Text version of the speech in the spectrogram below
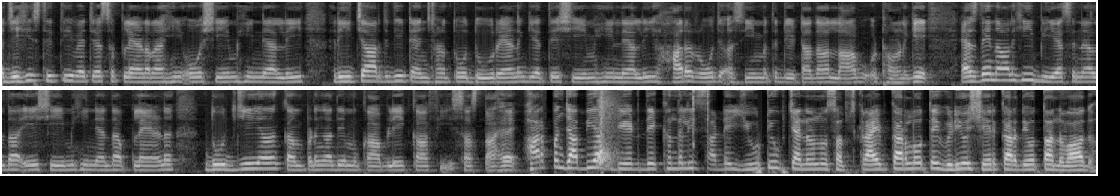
ਅਜਿਹੀ ਸਥਿਤੀ ਵਿੱਚ ਇਸ ਪਲਾਨ ਰਾਹੀਂ ਉਹ 6 ਮਹੀਨਿਆਂ ਲਈ ਰੀਚਾਰਜ ਦੀ ਟੈਨਸ਼ਨ ਤੋਂ ਦੂਰ ਰਹਿਣਗੇ ਅਤੇ 6 ਮਹੀਨਿਆਂ ਲਈ ਹਰ ਰੋਜ਼ ਅਸੀਮਤ ਡੇਟਾ ਦਾ ਲਾਭ ਉਠਾਉਣਗੇ। ਇਸ ਦੇ ਨਾਲ ਹੀ BSNL ਦਾ ਇਹ 6 ਮਹੀਨਿਆਂ ਦਾ ਪਲਾਨ ਦੂਜੀਆਂ ਕੰਪਨੀਆਂ ਦੇ ਮੁਕਾਬਲੇ ਕਾਫੀ ਸਸਤਾ ਹੈ। ਹਰ ਪੰਜਾਬੀ ਅਪਡੇਟ ਦੇਖਣ ਦੇ ਲਈ ਸਾਡੇ YouTube ਚੈਨਲ ਨੂੰ ਸਬਸਕ੍ਰਾਈਬ ਕਰ ਲਓ ਤੇ ਵੀਡੀਓ ਸ਼ੇਅਰ ਕਰ ਦਿਓ। ਧੰਨਵਾਦ।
